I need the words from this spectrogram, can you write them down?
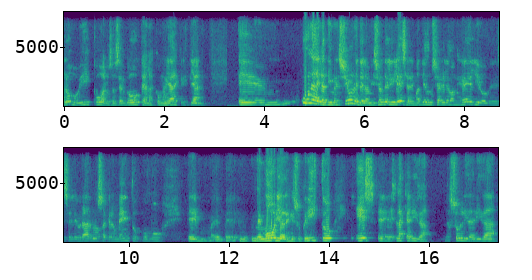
los obispos, a los sacerdotes, a las comunidades cristianas. Eh, una de las dimensiones de la misión de la iglesia, además de anunciar el Evangelio, de celebrar los sacramentos como eh, eh, memoria de Jesucristo, es la caridad, la solidaridad,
